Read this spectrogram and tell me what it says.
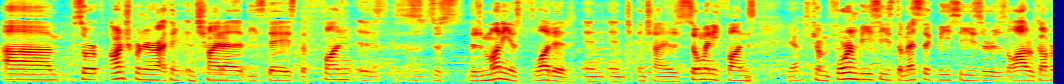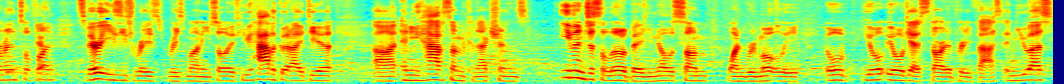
Um, sort of entrepreneur, I think in China these days, the fund is, is just there's money is flooded in, in, in China. There's so many funds Yeah. from foreign VCs, domestic VCs. There's a lot of governmental fund. It's very easy to raise raise money. So if you have a good idea uh, and you have some connections, even just a little bit, you know someone remotely, it'll, you'll you'll get started pretty fast. In U.S.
